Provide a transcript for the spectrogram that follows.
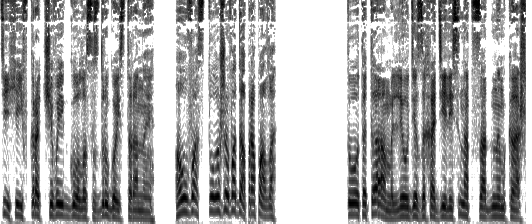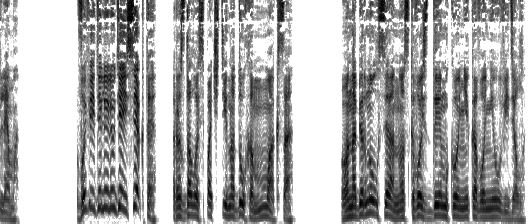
тихий вкрадчивый голос с другой стороны, а у вас тоже вода пропала? Тут и там люди заходились надсадным кашлем. «Вы видели людей секты?» Раздалось почти над ухом Макса. Он обернулся, но сквозь дымку никого не увидел.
